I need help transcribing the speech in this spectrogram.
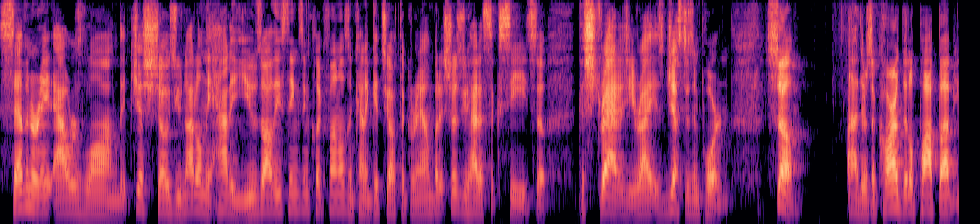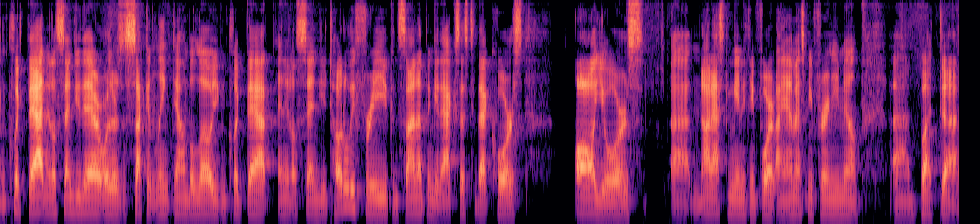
seven or eight hours long, that just shows you not only how to use all these things in ClickFunnels and kind of gets you off the ground, but it shows you how to succeed. So the strategy, right, is just as important. So uh, there's a card that'll pop up. You can click that and it'll send you there. Or there's a second link down below. You can click that and it'll send you totally free. You can sign up and get access to that course. All yours. Uh, not asking anything for it. I am asking for an email, uh, but uh,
